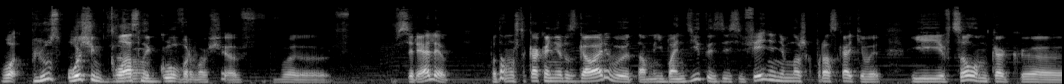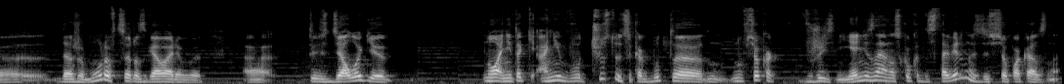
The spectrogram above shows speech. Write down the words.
Вот. Плюс очень классный говор вообще в, в сериале. Потому что как они разговаривают, там и бандиты здесь, и Феня немножко проскакивает, и в целом как э, даже муровцы разговаривают. Э, то есть диалоги, ну, они такие, они вот чувствуются как будто, ну, все как в жизни. Я не знаю, насколько достоверно здесь все показано,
